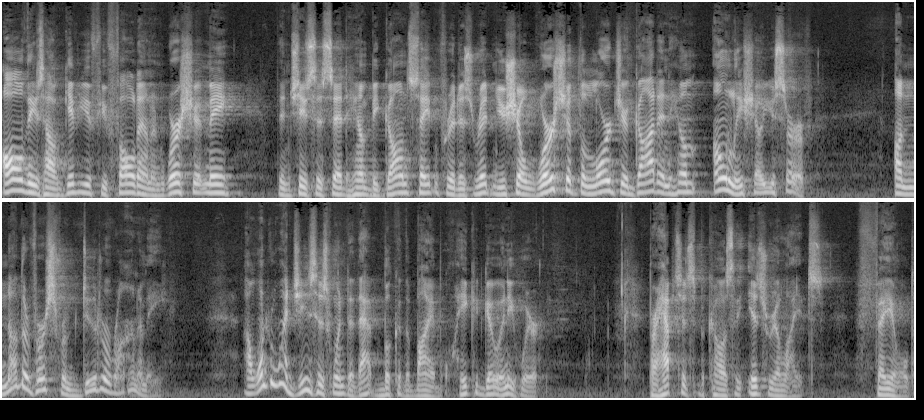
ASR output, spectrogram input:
All these I'll give you if you fall down and worship me. Then Jesus said to him, Begone, Satan, for it is written, You shall worship the Lord your God, and him only shall you serve. Another verse from Deuteronomy I wonder why Jesus went to that book of the Bible. He could go anywhere. Perhaps it's because the Israelites failed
